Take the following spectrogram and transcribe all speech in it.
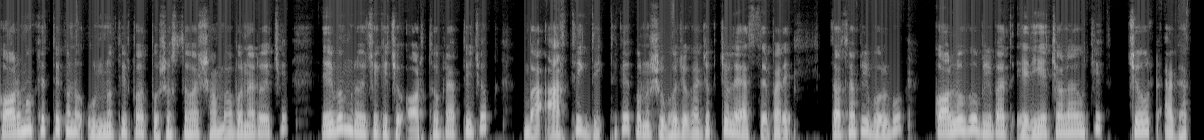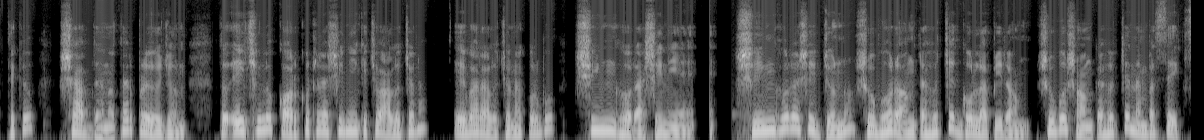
কর্মক্ষেত্রে কোনো উন্নতির পথ প্রশস্ত হওয়ার সম্ভাবনা রয়েছে এবং রয়েছে কিছু অর্থপ্রাপ্তি যোগ বা আর্থিক দিক থেকে কোনো শুভ যোগাযোগ চলে আসতে পারে। তথাপি বলব, কলহ বিবাদ এড়িয়ে চলা উচিত, চোট আঘাত থেকেও সাবধানতার প্রয়োজন। তো এই ছিল কর্কট রাশি নিয়ে কিছু আলোচনা। এবার আলোচনা করব সিংহ রাশি নিয়ে। সিংহ রাশির জন্য শুভ রংটা হচ্ছে গোলাপি রং। শুভ সংখ্যা হচ্ছে নাম্বার সিক্স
